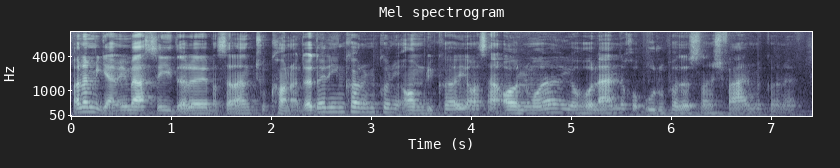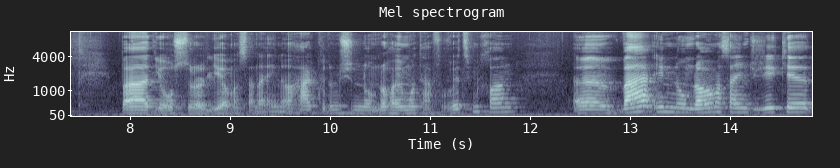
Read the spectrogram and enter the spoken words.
حالا میگم این بحث ای داره مثلا تو کانادا داری این کارو می‌کنی آمریکا یا مثلا آلمان یا هلند خب اروپا داستانش فرق می‌کنه. بعد یا استرالیا مثلا اینا هر کدومشون نمره های متفاوت می‌خوان. و این نمره ها مثلا اینجوریه که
